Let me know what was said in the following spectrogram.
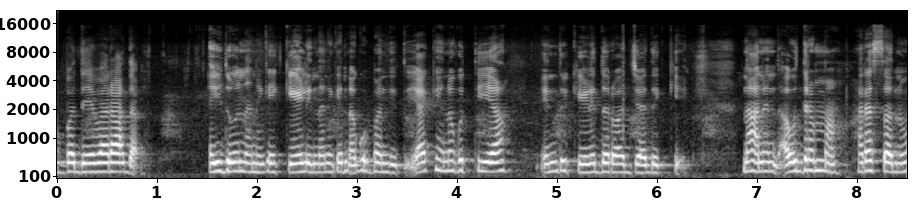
ಒಬ್ಬ ದೇವರಾದ ಇದು ನನಗೆ ಕೇಳಿ ನನಗೆ ನಗು ಬಂದಿತು ಯಾಕೆ ನಗುತ್ತೀಯಾ? ಎಂದು ಕೇಳಿದರು ಅಜ್ಜ ಅದಕ್ಕೆ. ನಾನೆಂದು ಔದ್ರಮ್ಮ ಅರಸನು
